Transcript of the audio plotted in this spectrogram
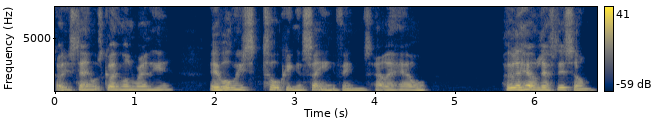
Don't you understand what's going on around here? They're always talking and saying things. How the hell? Who the hell left this on?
